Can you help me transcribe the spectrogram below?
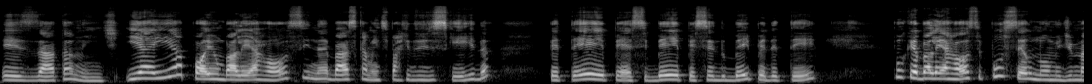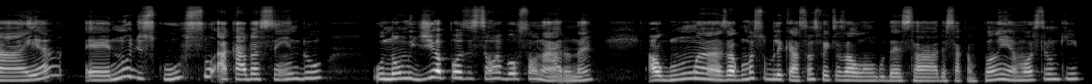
Exatamente. E aí apoiam Baleia Rossi, né, basicamente os partidos de esquerda, PT, PSB, PCdoB e PDT, porque Baleia Rossi, por ser o nome de Maia, é, no discurso acaba sendo o nome de oposição a Bolsonaro, né? Algumas, algumas publicações feitas ao longo dessa, dessa campanha mostram que,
